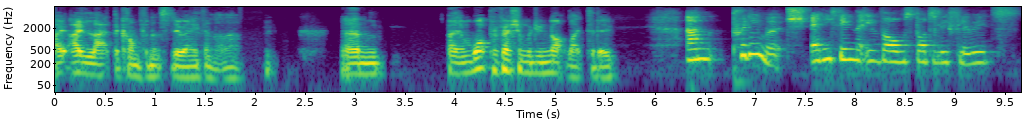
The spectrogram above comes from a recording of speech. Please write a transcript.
I, I lack the confidence to do anything like that. Um, and what profession would you not like to do? Um, pretty much anything that involves bodily fluids.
